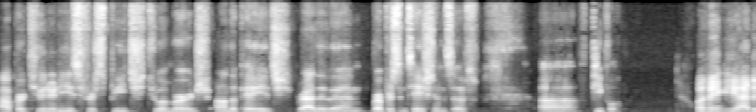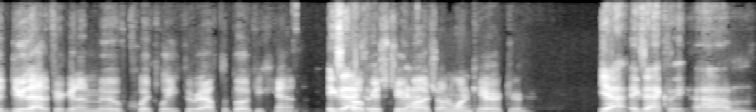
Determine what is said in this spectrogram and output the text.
opportunities for speech to emerge on the page rather than representations of uh, people Well, I think you had to do that if you're going to move quickly throughout the book. You can't exactly focus too yeah. much on one character. Yeah, exactly. Um,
